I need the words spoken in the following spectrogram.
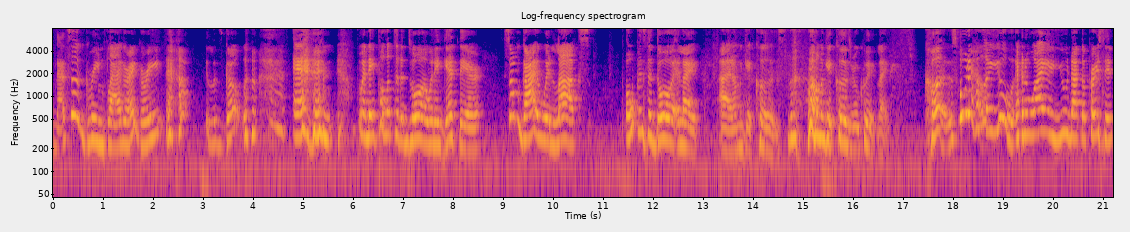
that's a green flag, right? Green. Let's go. and when they pull up to the door, when they get there, some guy with locks opens the door and like, all right, I'm gonna get cuz. I'm gonna get cuz real quick. Like, Cuz who the hell are you? And why are you not the person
